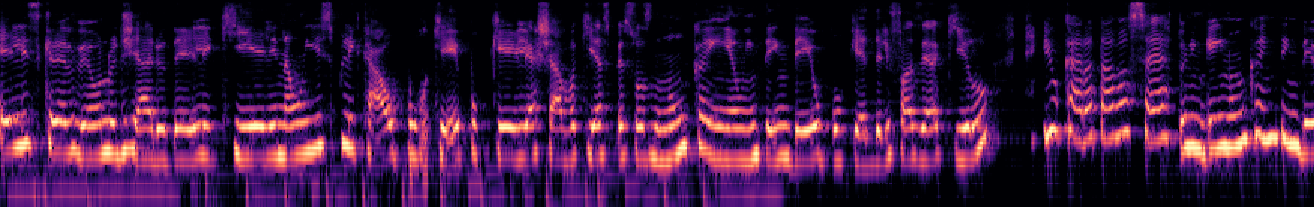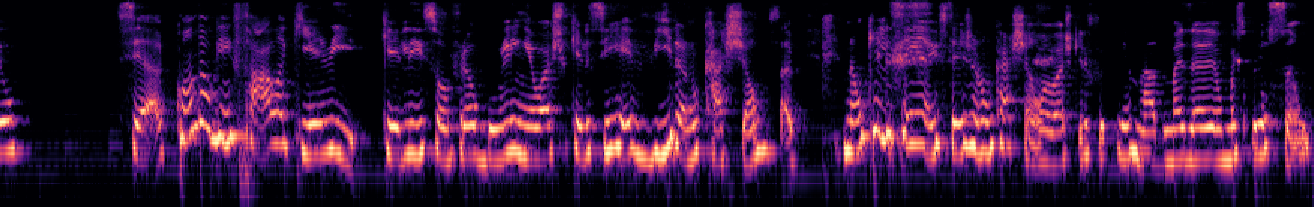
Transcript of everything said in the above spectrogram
ele escreveu no diário dele que ele não ia explicar o porquê, porque ele achava que as pessoas nunca iam entender o porquê dele fazer aquilo. E o cara tava certo, ninguém nunca entendeu. Se, quando alguém fala que ele, que ele sofreu bullying, eu acho que ele se revira no caixão, sabe? Não que ele tenha, esteja num caixão, eu acho que ele foi cremado, mas é uma expressão.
